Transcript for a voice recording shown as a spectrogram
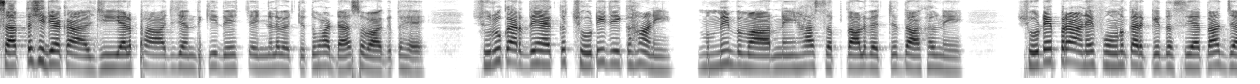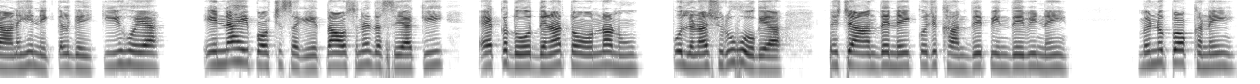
ਸਤਿ ਸ਼੍ਰੀ ਅਕਾਲ ਜੀ, ਅਲਫਾਜ਼ ਜ਼ਿੰਦਗੀ ਦੇ ਚੈਨਲ ਵਿੱਚ ਤੁਹਾਡਾ ਸਵਾਗਤ ਹੈ। ਸ਼ੁਰੂ ਕਰਦੇ ਹਾਂ ਇੱਕ ਛੋਟੀ ਜਿਹੀ ਕਹਾਣੀ। ਮੰਮੀ ਬਿਮਾਰ ਨੇ, ਹਸਪਤਾਲ ਵਿੱਚ ਦਾਖਲ ਨੇ। ਛੋਟੇ ਭਰਾ ਨੇ ਫੋਨ ਕਰਕੇ ਦੱਸਿਆ, ਤਾਂ ਜਾਨ ਹੀ ਨਿਕਲ ਗਈ, ਕੀ ਹੋਇਆ? ਇੰਨਾ ਹੀ ਪੁੱਛ ਸਕੇ ਤਾਂ ਉਸਨੇ ਦੱਸਿਆ ਕਿ ਇੱਕ ਦੋ ਦਿਨਾਂ ਤੋਂ ਉਹਨਾਂ ਨੂੰ ਭੁੱਲਣਾ ਸ਼ੁਰੂ ਹੋ ਗਿਆ। ਪਹਿਚਾਣਦੇ ਨਹੀਂ, ਕੁਝ ਖਾਂਦੇ ਪੀਂਦੇ ਵੀ ਨਹੀਂ। ਮੈਨੂੰ ਭੁੱਖ ਨਹੀਂ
